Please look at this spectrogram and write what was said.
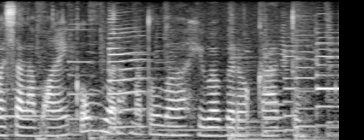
Wassalamualaikum warahmatullahi wabarakatuh.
